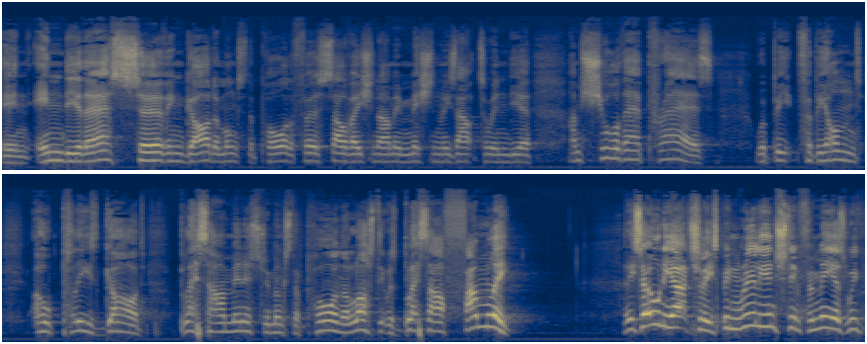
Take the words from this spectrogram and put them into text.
in India there, serving God amongst the poor, the first Salvation Army missionaries out to India. I'm sure their prayers would be for beyond, oh, please God, bless our ministry amongst the poor and the lost. It was bless our family. And it's only actually, it's been really interesting for me as we've,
